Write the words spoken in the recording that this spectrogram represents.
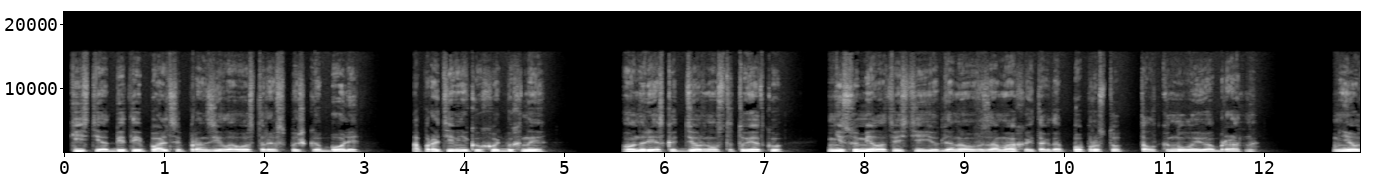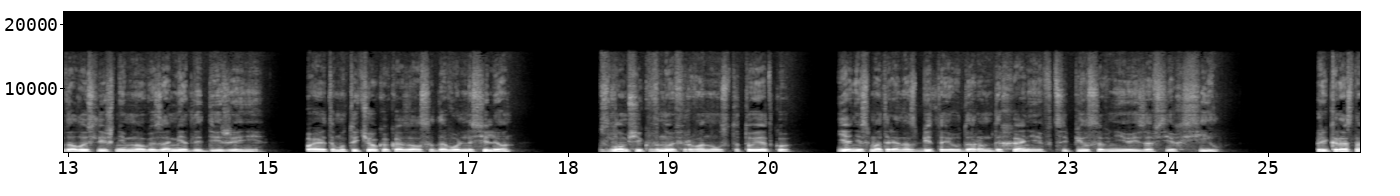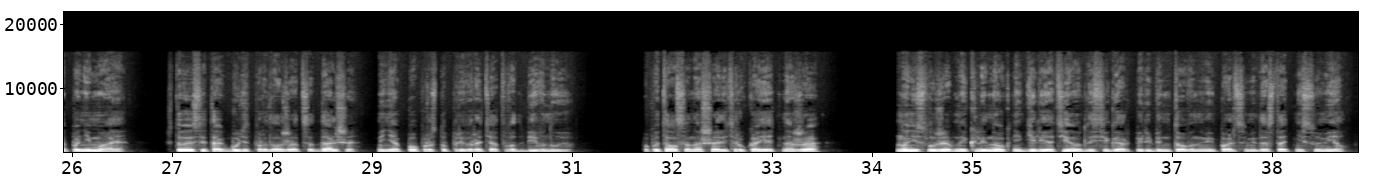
Кисти отбитые пальцы пронзила острая вспышка боли, а противнику хоть бы хны, он резко дернул статуэтку, не сумел отвести ее для нового замаха и тогда попросту толкнул ее обратно. Мне удалось лишь немного замедлить движение, поэтому тычок оказался довольно силен. Взломщик вновь рванул статуэтку, я, несмотря на сбитое ударом дыхание, вцепился в нее изо всех сил. прекрасно понимая, что если так будет продолжаться дальше, меня попросту превратят в отбивную. Попытался нашарить рукоять ножа, но ни служебный клинок, ни гильотину для сигар перебинтованными пальцами достать не сумел.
